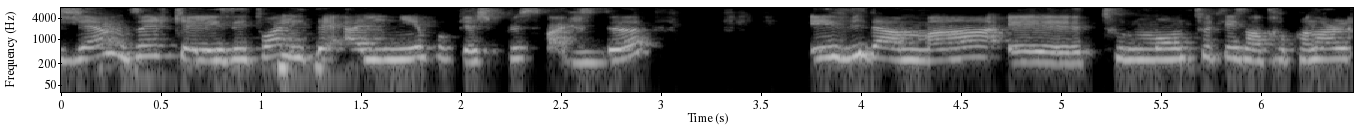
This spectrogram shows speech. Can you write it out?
j'aime dire que les étoiles étaient alignées pour que je puisse faire ça. Évidemment, euh, tout le monde, tous les entrepreneurs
